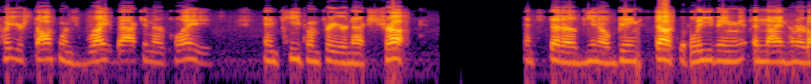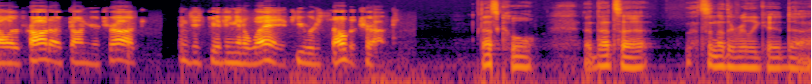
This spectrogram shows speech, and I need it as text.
put your stock ones right back in their place, and keep them for your next truck instead of you know being stuck with leaving a nine hundred dollar product on your truck and just giving it away if you were to sell the truck. That's cool. That's a that's another really good uh,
